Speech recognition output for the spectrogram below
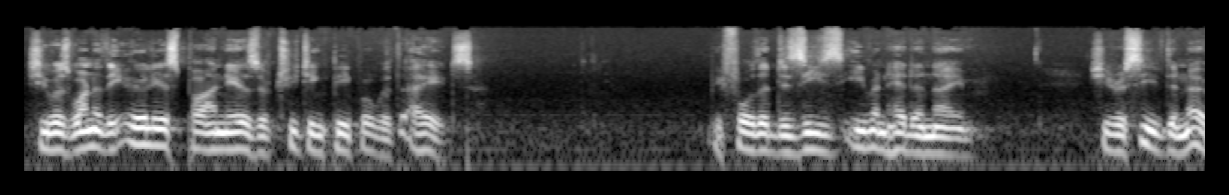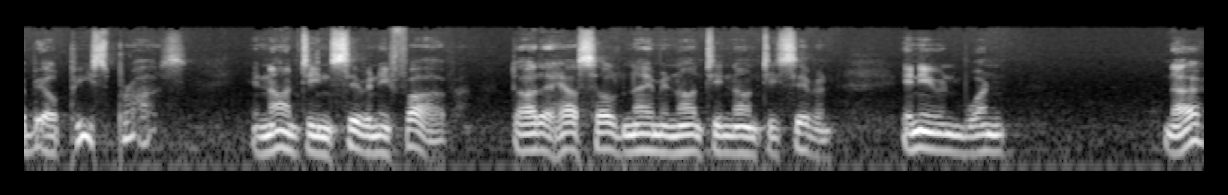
She was one of the earliest pioneers of treating people with AIDS before the disease even had a name. She received the Nobel Peace Prize in 1975, died a household name in 1997. Anyone? No?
